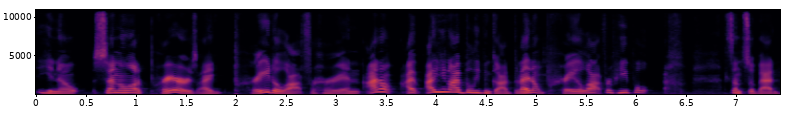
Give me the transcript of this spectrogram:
you know, sent a lot of prayers. I prayed a lot for her and I don't I, I you know, I believe in God, but I don't pray a lot for people. Ugh, sounds so bad.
